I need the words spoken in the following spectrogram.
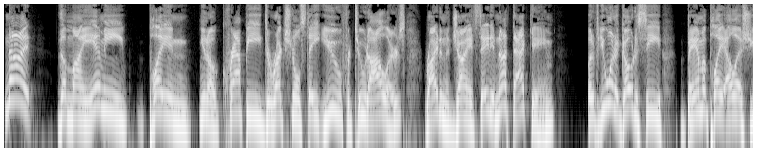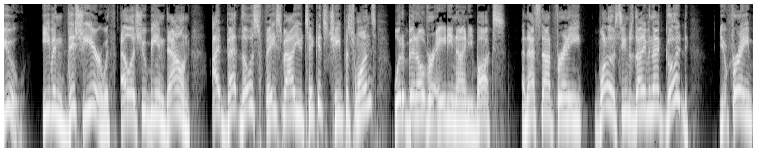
Not the Miami playing, you know, crappy directional state U for $2 right in the Giant Stadium. Not that game. But if you want to go to see Bama play LSU, even this year with LSU being down, I bet those face value tickets, cheapest ones, would have been over 80, 90 bucks. And that's not for any one of those teams not even that good. You, for a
